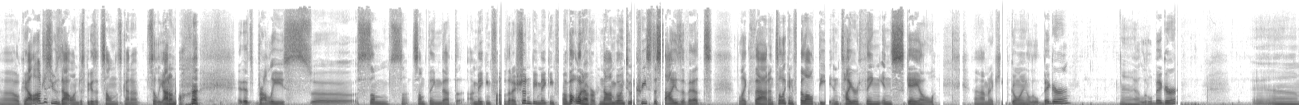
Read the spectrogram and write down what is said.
Uh, okay, I'll, I'll, just use that one just because it sounds kind of silly. I don't know. it, it's probably uh, some, some, something that I'm making fun of that I shouldn't be making fun of, but whatever. Now I'm going to increase the size of it like that until I can fill out the entire thing in scale. Uh, I'm going to keep going a little bigger, uh, a little bigger, um,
